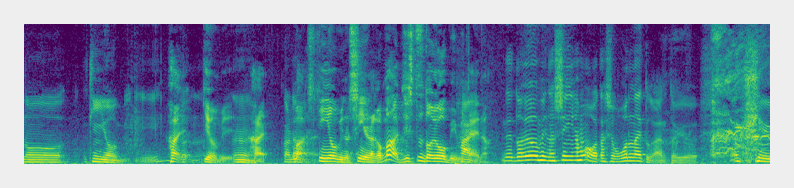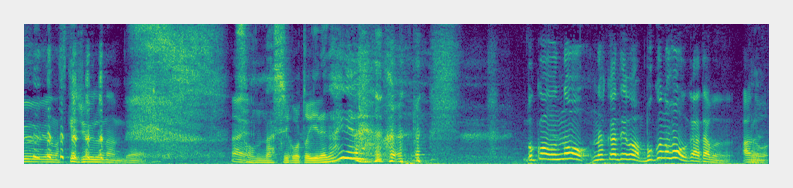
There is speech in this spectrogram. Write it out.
の金曜日。はい金曜日、うん。はい。まあ金曜日の深夜だからまあ実質土曜日みたいな、はい、で土曜日の深夜も私オールナイトがあるという いうようなスケジュールなんで、はい、そんな仕事入れないでよ。僕の中では僕の方が多分あの、は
